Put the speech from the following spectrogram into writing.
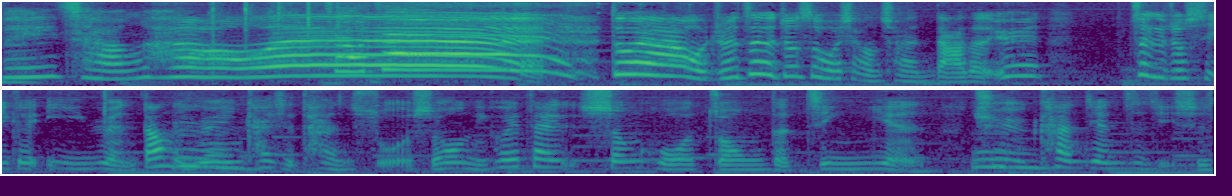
非常好哎，对啊，我觉得这个就是我想传达的，因为这个就是一个意愿。当你愿意开始探索的时候，你会在生活中的经验去看见自己是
